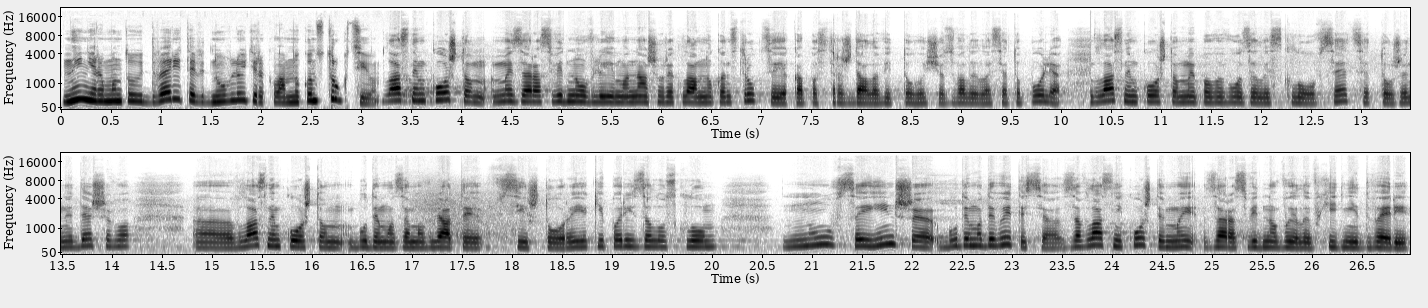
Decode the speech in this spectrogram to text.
Нині ремонтують двері та відновлюють рекламну конструкцію. Власним коштом ми зараз відновлюємо нашу рекламну конструкцію, яка постраждала від того, що звалилася тополя. Власним коштом ми повивозили скло, все це теж не дешево. Е, Власним коштом будемо замовляти всі штори, які порізало склом. Ну, все інше будемо дивитися. За власні кошти ми зараз відновили вхідні двері,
